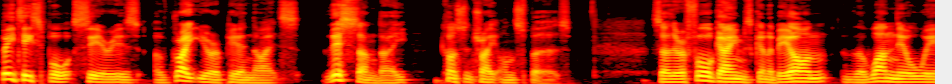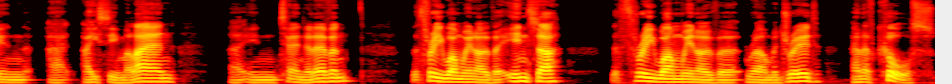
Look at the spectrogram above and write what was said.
BT Sports series of great European nights this Sunday concentrate on Spurs. So there are four games going to be on the 1 0 win at AC Milan uh, in 10 11, the 3 1 win over Inter, the 3 1 win over Real Madrid, and of course,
